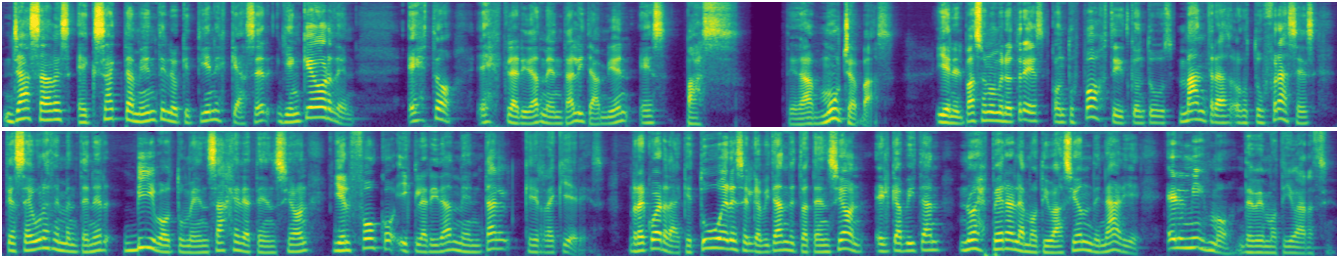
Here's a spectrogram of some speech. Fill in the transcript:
ya sabes exactamente lo que tienes que hacer y en qué orden. Esto es claridad mental y también es paz. Te da mucha paz. Y en el paso número 3, con tus post-it, con tus mantras o tus frases, te aseguras de mantener vivo tu mensaje de atención y el foco y claridad mental que requieres. Recuerda que tú eres el capitán de tu atención. El capitán no espera la motivación de nadie. Él mismo debe motivarse.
